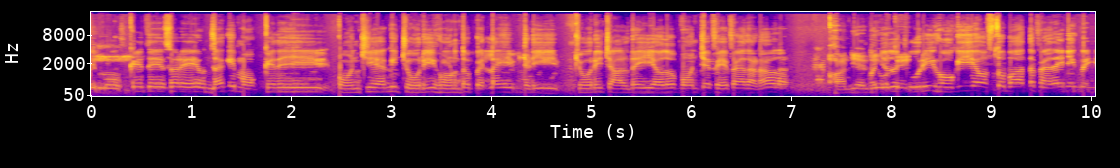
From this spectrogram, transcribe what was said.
ਤੇ ਮੌਕੇ ਤੇ ਸਰ ਇਹ ਹੁੰਦਾ ਕਿ ਮੌਕੇ ਤੇ ਜੀ ਪਹੁੰਚੀ ਹੈ ਕਿ ਚੋਰੀ ਹੋਣ ਤੋਂ ਪਹਿਲਾਂ ਹੀ ਜਿਹੜੀ ਚੋਰੀ ਚੱਲ ਰਹੀ ਹੈ ਉਦੋਂ ਪਹੁੰਚੇ ਫੇਰ ਫਾਇਦਾ ਨਾ ਉਹਦਾ? ਹਾਂਜੀ ਹਾਂਜੀ ਜਦੋਂ ਚੋਰੀ ਹੋ ਗਈ ਹੈ ਉਸ ਤੋਂ ਬਾਅਦ ਤਾਂ ਫਾਇਦਾ ਹੀ ਨਹੀਂ ਕੋਈ?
